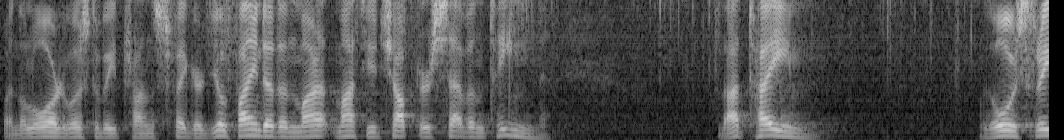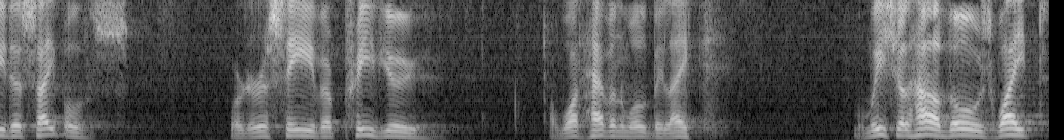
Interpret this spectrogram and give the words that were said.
when the Lord was to be transfigured. You'll find it in Matthew chapter 17. That time, those three disciples were to receive a preview of what heaven will be like. When we shall have those white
